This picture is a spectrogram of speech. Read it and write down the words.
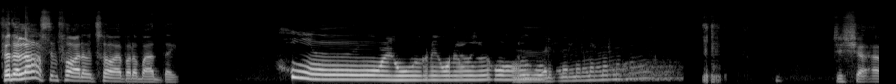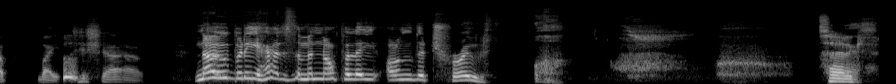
For the last and final time on a Monday. Just shut up, mate. Just shut up. Nobody has the monopoly on the truth. Oh, Say yes.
